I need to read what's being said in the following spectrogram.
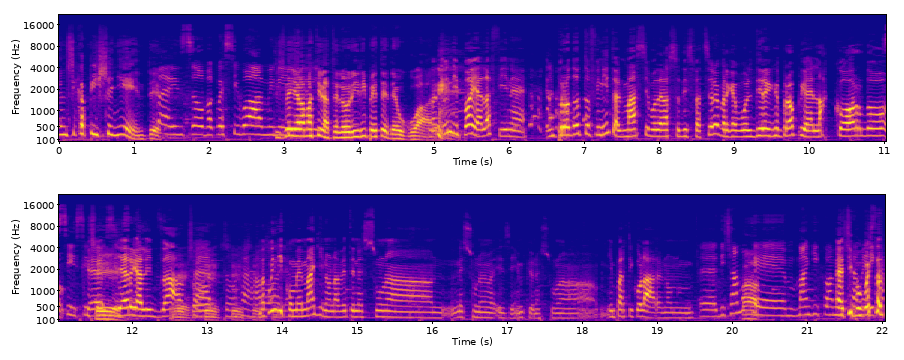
non si capisce niente. Eh, insomma, questi uomini. Ti sveglia la mattina, te lo riripete ed è Ma uguale. quindi poi alla fine il prodotto finito è il massimo della soddisfazione perché vuol dire che proprio è l'accordo Sì, sì, che sì, si è realizzato. Sì, Certo. sì, sì. ha Ma quindi come maghi non avete nessuna, nessun esempio, nessuna in particolare? Non... Eh, diciamo Ah. che Maghi Comics Eh, tipo questa americani-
